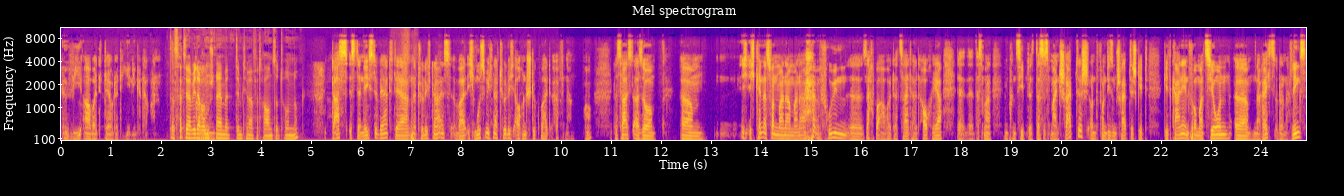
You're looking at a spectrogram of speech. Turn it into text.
wie arbeitet der oder diejenige daran. Das hat ja wiederum ähm, schnell mit dem Thema Vertrauen zu tun, ne? Das ist der nächste Wert, der natürlich da ist, weil ich muss mich natürlich auch ein Stück weit öffnen. Das heißt also, ähm, ich, ich kenne das von meiner meiner frühen äh, Sachbearbeiterzeit halt auch her, dass man im Prinzip, das, das ist mein Schreibtisch und von diesem Schreibtisch geht geht keine Information äh, nach rechts oder nach links,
